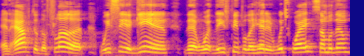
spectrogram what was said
And after the flood, we see again that what these people are headed which way? Some of them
